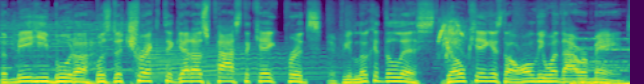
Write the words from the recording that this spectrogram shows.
The Mihi Buddha was the trick to get us past the Cake Prince. If you look at the list, Dough King is the only one that remains.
